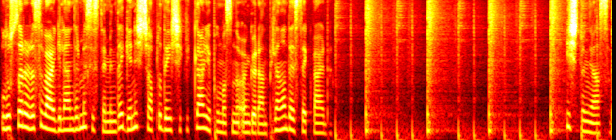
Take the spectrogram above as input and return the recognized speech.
uluslararası vergilendirme sisteminde geniş çaplı değişiklikler yapılmasını öngören plana destek verdi. İş Dünyası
